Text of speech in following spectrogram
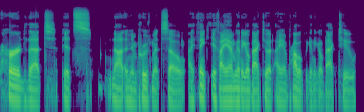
heard that it's not an improvement, so I think if I am going to go back to it, I am probably going to go back to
